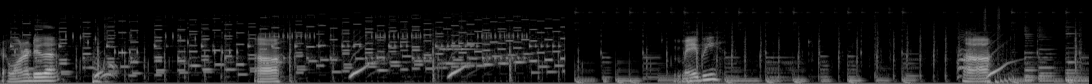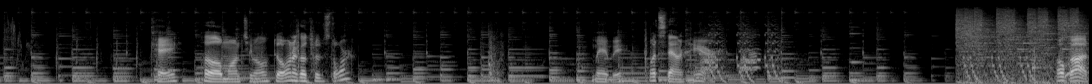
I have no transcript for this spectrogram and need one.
do I want to do that? Uh, maybe. Uh, okay. Hello, Monty Mole. Do I want to go through the store? Maybe. What's down here? Oh god.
